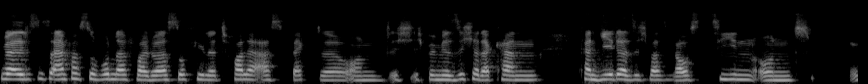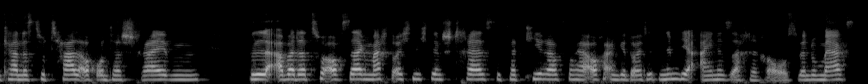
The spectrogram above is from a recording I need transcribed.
Weil es ist einfach so wundervoll. Du hast so viele tolle Aspekte und ich, ich bin mir sicher, da kann, kann jeder sich was rausziehen und kann es total auch unterschreiben. Will aber dazu auch sagen, macht euch nicht den Stress. Das hat Kira vorher auch angedeutet. Nimm dir eine Sache raus. Wenn du merkst,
